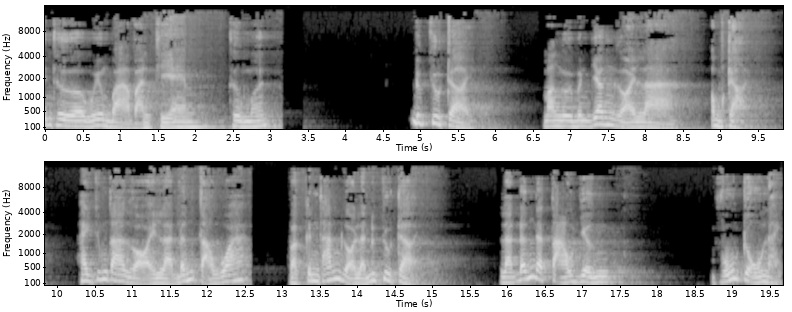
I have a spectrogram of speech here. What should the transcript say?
Kính thưa quý ông bà và anh chị em, thương mến. Đức Chúa Trời, mà người bình dân gọi là ông trời, hay chúng ta gọi là đấng tạo hóa và kinh thánh gọi là Đức Chúa Trời, là đấng đã tạo dựng vũ trụ này,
